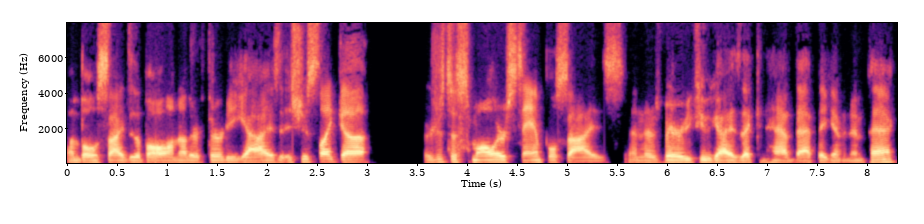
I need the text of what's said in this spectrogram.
on both sides of the ball, another 30 guys. It's just like a there's just a smaller sample size and there's very few guys that can have that big of an impact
